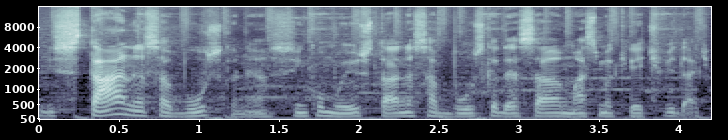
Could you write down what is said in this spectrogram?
está nessa busca, né, assim como eu está nessa busca dessa máxima criatividade.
